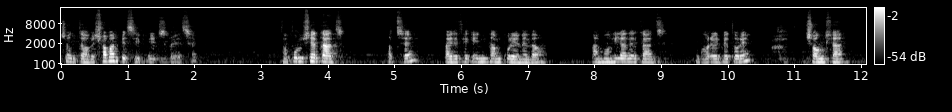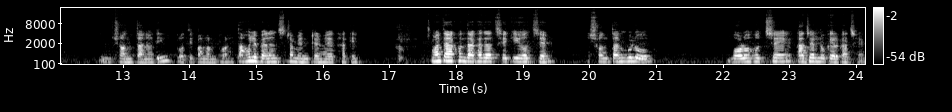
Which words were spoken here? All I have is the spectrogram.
চলতে হবে। সবার বেসিক নিডস রয়েছে। পুরুষের কাজ হচ্ছে বাইরে থেকে ইনকাম করে এনে দেওয়া। আর মহিলাদের কাজ ঘরের ভেতরে সংসার সন্তানাদি প্রতিপালন করে, তাহলে ব্যালেন্সটা মেনটেন হয়ে থাকে। হয়তো এখন দেখা যাচ্ছে কি হচ্ছে, সন্তানগুলো বড় হচ্ছে কাজের লোকের কাছে।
